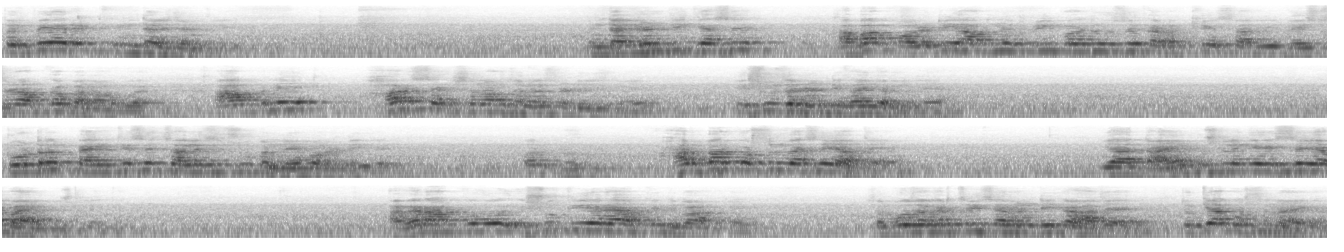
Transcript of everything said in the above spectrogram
prepare it intelligently intelligently कैसे अब आप पॉलिटी आपने प्री पॉइंट से कर रखी है सारी रजिस्टर आपका बना हुआ है आपने हर सेक्शन ऑफ़ जनरल स्टडीज़ में इश्यूज़ आइडेंटिफाई कर लेने हैं टोटल पैंतीस से चालीस इशू बनने हैं पॉलिटी के और हर बार क्वेश्चन वैसे ही आते हैं। या दाएँ पूछ लेंगे इससे या बाएँ पूछ लेंगे। अगर आपको वो इशू क्लियर है आपके दिमाग में, सपोज़ अगर 370 का आ जाए तो क्या क्वेश्चन आएगा?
